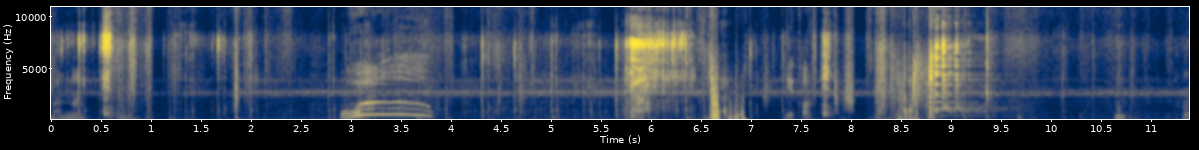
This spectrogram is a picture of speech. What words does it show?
บันมากว้าวนี่ก่อนฮะ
